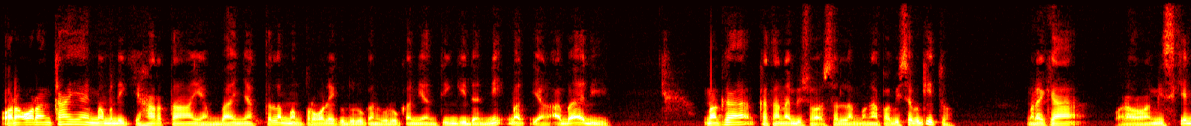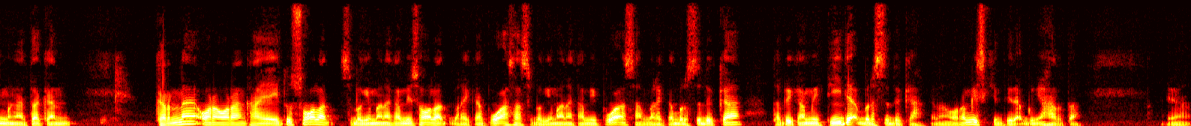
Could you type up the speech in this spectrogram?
orang-orang kaya yang memiliki harta yang banyak telah memperoleh kedudukan-kedudukan yang tinggi dan nikmat yang abadi. Maka kata Nabi SAW, mengapa bisa begitu? Mereka, orang-orang miskin mengatakan, karena orang-orang kaya itu sholat sebagaimana kami sholat. Mereka puasa sebagaimana kami puasa. Mereka bersedekah, tapi kami tidak bersedekah. Karena orang miskin tidak punya harta. Ya.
